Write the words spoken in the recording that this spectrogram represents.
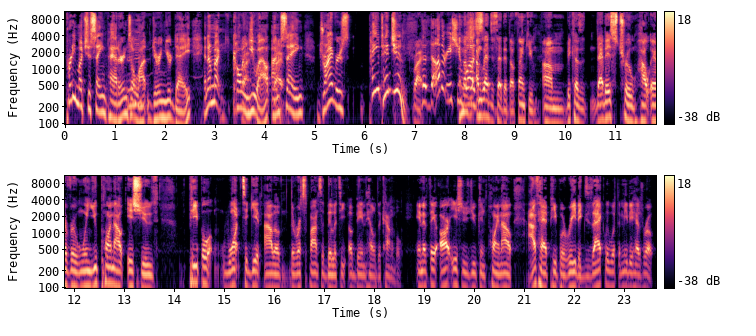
pretty much the same patterns a lot during your day. And I'm not calling Right. you out. I'm Right. saying drivers pay attention. Right. The, the other issue And I'm, was I'm glad you said that, though. Thank you. Um, because that is true. However, when you point out issues, people want to get out of the responsibility of being held accountable. And if there are issues you can point out, I've had people read exactly what the media has wrote.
